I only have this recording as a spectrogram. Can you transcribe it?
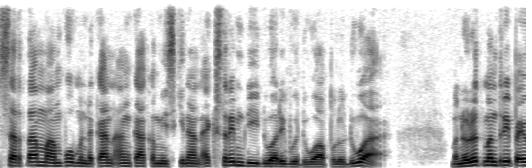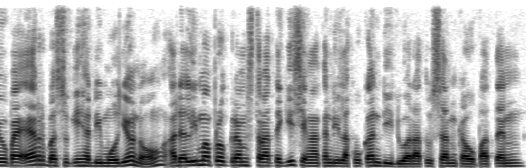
serta mampu menekan angka kemiskinan ekstrim di 2022. Menurut Menteri PUPR Basuki Hadi Mulyono, ada lima program strategis yang akan dilakukan di 200-an kabupaten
